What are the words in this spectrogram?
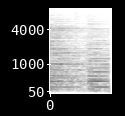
Yeah.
